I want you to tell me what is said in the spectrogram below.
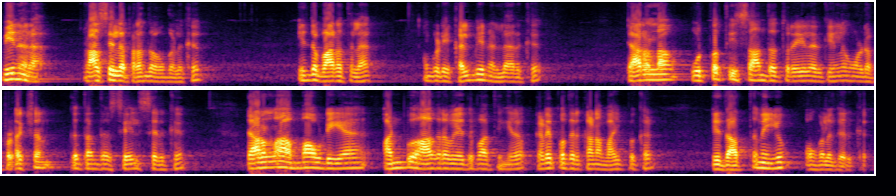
மீன ராசியில் பிறந்தவங்களுக்கு இந்த வாரத்தில் உங்களுடைய கல்வி நல்லா இருக்குது யாரெல்லாம் உற்பத்தி சார்ந்த துறையில் இருக்கீங்களோ உங்களோட ப்ரொடக்ஷனுக்கு தந்த சேல்ஸ் இருக்குது யாரெல்லாம் அம்மாவுடைய அன்பு ஆதரவு எதிர்பார்த்தீங்களோ கிடைப்பதற்கான வாய்ப்புகள் இது அத்தனையும் உங்களுக்கு இருக்குது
